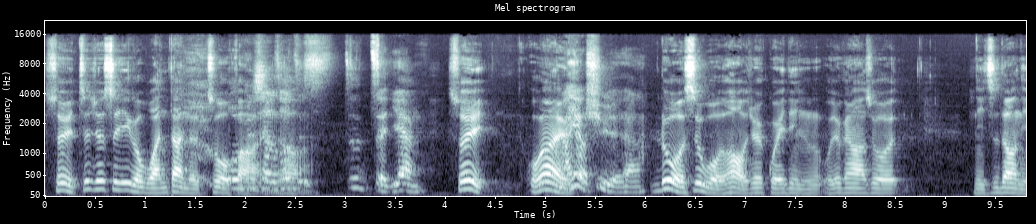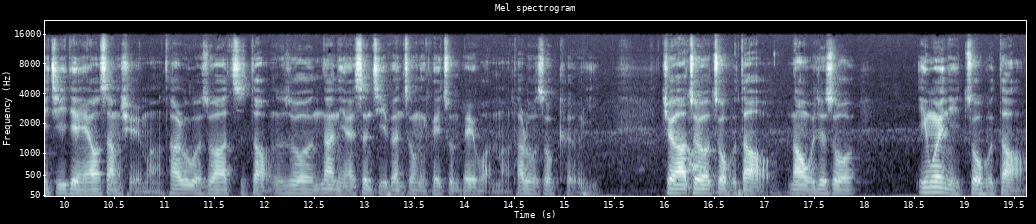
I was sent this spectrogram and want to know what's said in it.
所以这就是一个完蛋的做法，我们想你知道这是这是怎样，所以我刚才蛮有趣的他。如果是我的话，我就会规定，我就跟他说，你知道你几点要上学吗？他如果说他知道，就说那你还剩几分钟，你可以准备完吗？他如果说可以，就他最后做不到，然后我就说，因为你做不到，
